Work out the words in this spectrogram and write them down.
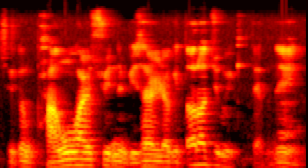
지금 방어할 수 있는 미사일력이 떨어지고 있기 때문에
